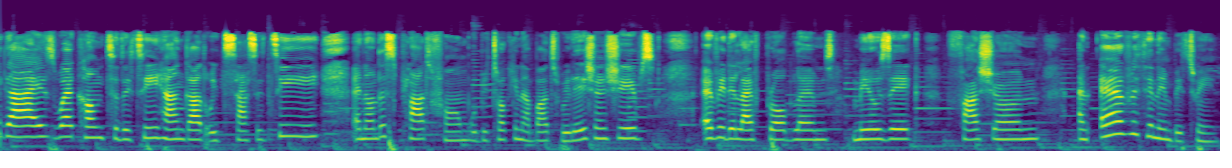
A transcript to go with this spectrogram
guys, welcome to the Tea Hangout with Sassy Tea. And on this platform, we'll be talking about relationships, everyday life problems, music, fashion, and everything in between.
